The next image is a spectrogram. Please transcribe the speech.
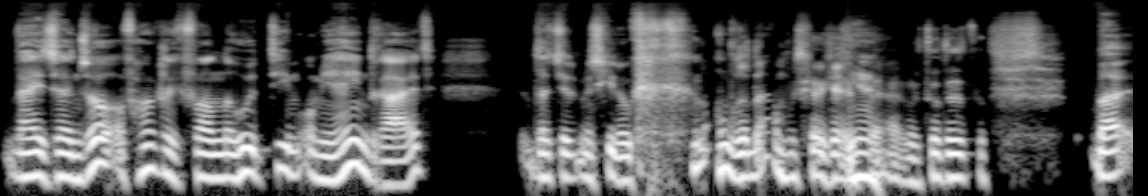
wij zijn zo afhankelijk van hoe het team om je heen draait, dat je het misschien ook een andere naam moet gaan geven. Ja. Ja, goed, dat, dat- maar eh,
